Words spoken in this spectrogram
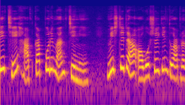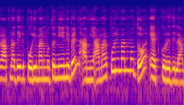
দিচ্ছি হাফ কাপ পরিমাণ চিনি। মিষ্টিটা অবশ্যই কিন্তু আপনারা আপনাদের পরিমাণ মতো নিয়ে নেবেন, আমি আমার পরিমাণ মতো অ্যাড করে দিলাম।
